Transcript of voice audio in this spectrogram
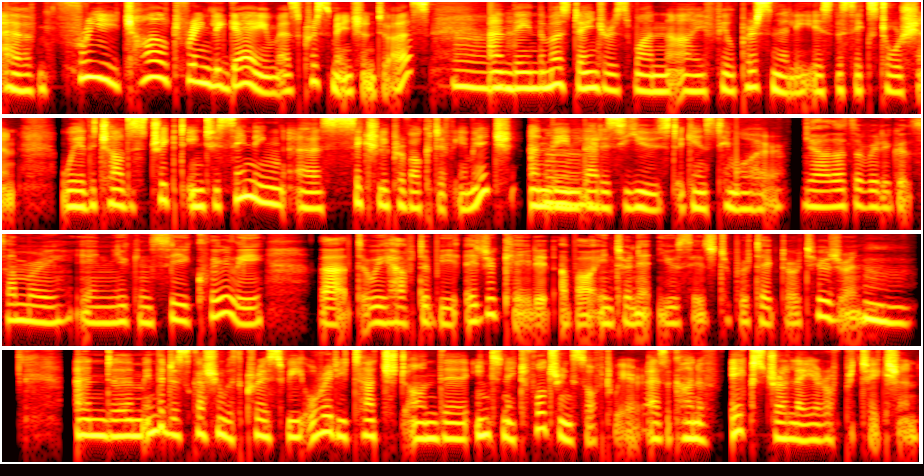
a free child friendly game, as Chris mentioned to us. And then the most dangerous one, I feel personally, is the sextortion, where the child is tricked into sending a sexually provocative image and then Mm. that is used against him or her. Yeah, that's a really good summary. And you can see clearly that we have to be educated about internet usage to protect our children. Mm. And um, in the discussion with Chris, we already touched on the internet filtering software as a kind of extra layer of protection.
